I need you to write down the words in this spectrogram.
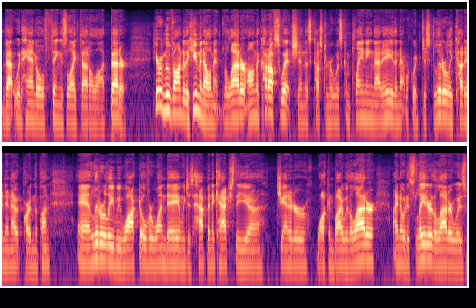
that would handle things like that a lot better. Here we move on to the human element, the ladder on the cutoff switch. And this customer was complaining that, hey, the network would just literally cut in and out, pardon the pun. And literally, we walked over one day and we just happened to catch the uh, janitor walking by with a ladder. I noticed later the ladder was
